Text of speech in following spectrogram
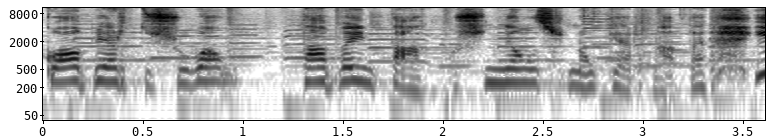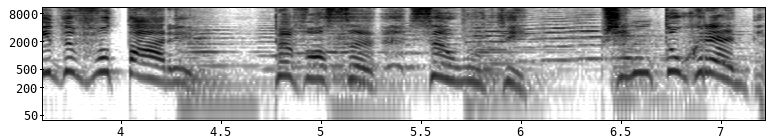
com Alberto João. Está bem, está, os chinenses não querem nada. E de votarem para a vossa saúde. Beijinho muito grande.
